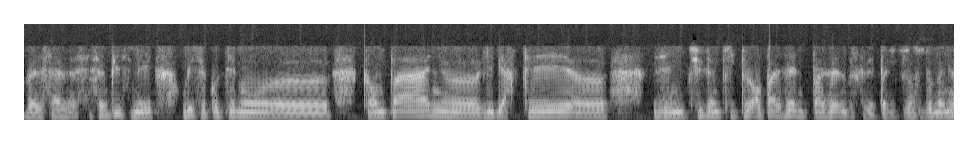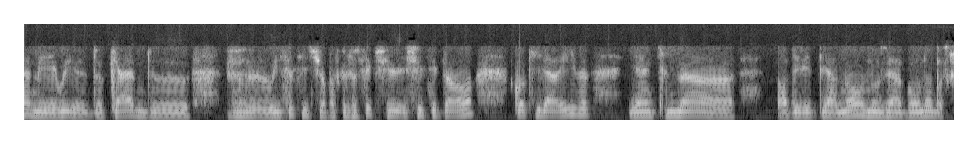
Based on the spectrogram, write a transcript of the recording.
c'est simpliste, mais oui, ce côté mon euh, campagne, euh, liberté, euh, zénitude un petit peu, oh, pas zen, pas zen, parce que n'est pas du tout dans ce domaine-là, mais oui, de calme, de, je, oui, ça c'est sûr, parce que je sais que chez, chez ses parents, quoi qu'il arrive, il y a un climat, euh, alors délétère non, nauséabond non, parce que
